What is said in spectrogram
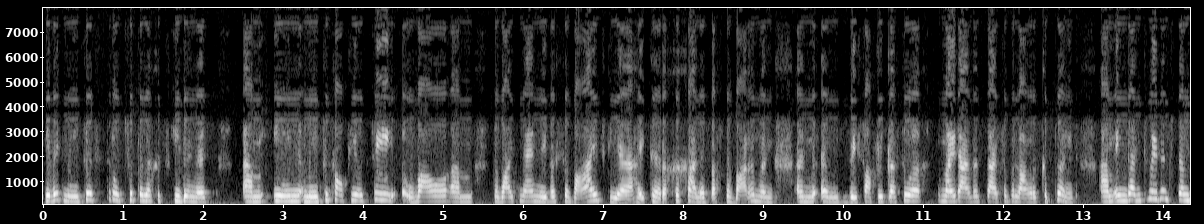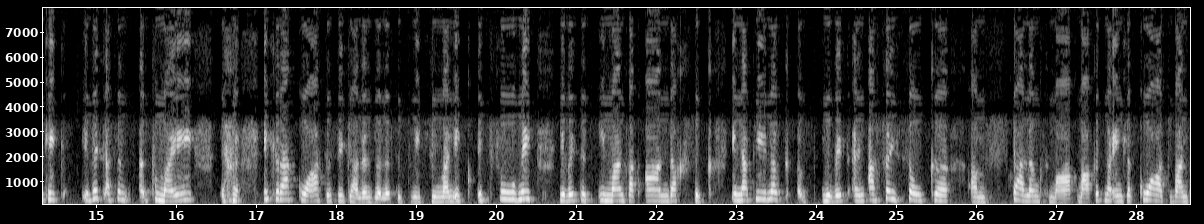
jy weet mense trots op hulle geskiedenis um in mense sal vir jou sê while um the white man never survived here. Hy het teruggegaan dit was te warm in in in Wes-Afrika. So vir my dan was dit 'n belangrike punt. Um en dan tweedens dink ek jy weet as 'n vir my ek raak kwaad as ek hulle hulle se tweets sien want ek ek voel net jy weet dit iemand wat aandag soek. En natuurlik jy weet en as hy sulke um stellings maak maak dit my eintlik kwaad want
